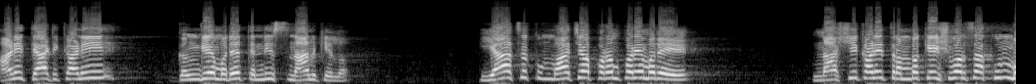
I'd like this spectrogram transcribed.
आणि त्या ठिकाणी गंगेमध्ये त्यांनी स्नान केलं. याच कुंभाच्या परंपरेमध्ये नाशिक आणि त्र्यंबकेश्वरचा कुंभ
